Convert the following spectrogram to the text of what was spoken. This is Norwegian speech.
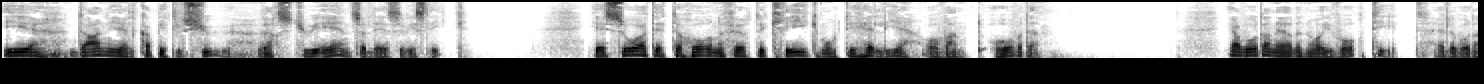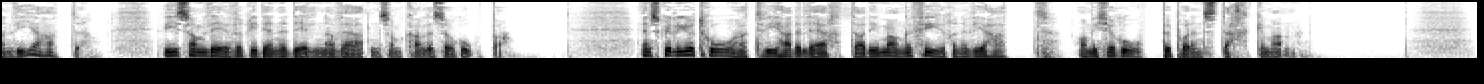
I Daniel kapittel sju vers 21 så leser vi slik. Jeg så at dette hornet førte krig mot de hellige og vant over dem. Ja, hvordan er det nå i vår tid, eller hvordan vi har hatt det, vi som lever i denne delen av verden som kalles Europa? En skulle jo tro at vi hadde lært av de mange fyrene vi har hatt, om ikke rope på den sterke mann.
